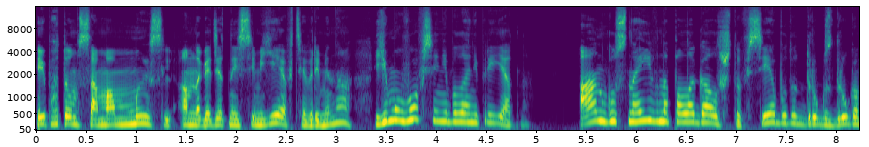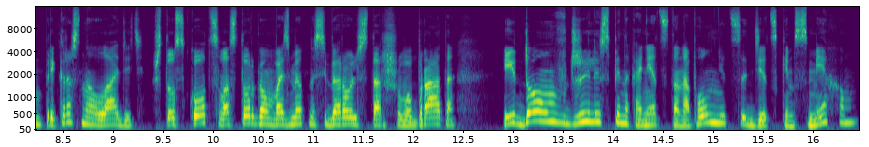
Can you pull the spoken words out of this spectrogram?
И потом сама мысль о многодетной семье в те времена ему вовсе не была неприятна. Ангус наивно полагал, что все будут друг с другом прекрасно ладить, что Скотт с восторгом возьмет на себя роль старшего брата, и дом в Джилиспе наконец-то наполнится детским смехом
